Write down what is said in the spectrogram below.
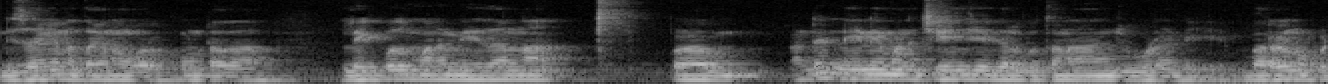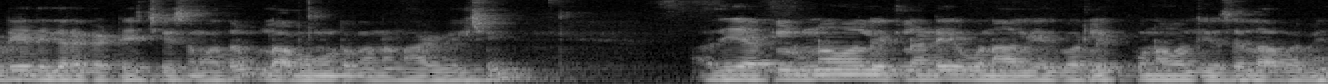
నిజంగా అంతగానో వర్క్ ఉంటుందా? లేకపోతే మనం ఏదన్నా అంటే నేనేమైనా చేంజ్ చేయగలుగుతానా అని చూడండి. బర్రెను ఒకటే దగ్గర కట్టేసి చేస్తే మాత్రం లాభం ఉంటుందన్న నాకు తెలిసి. అది అట్లా ఉన్న వాళ్ళు ఎట్లా అంటే నాలుగైదు బర్రెలు ఎక్కువ ఉన్న వాళ్ళు చేస్తే లాభమే.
